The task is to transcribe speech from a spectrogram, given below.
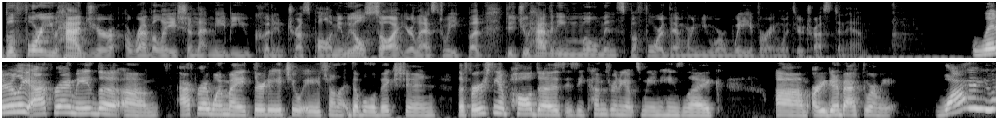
before you had your revelation that maybe you couldn't trust Paul? I mean, we all saw it your last week, but did you have any moments before then when you were wavering with your trust in him? Literally, after I made the um, after I won my third HOH on that double eviction, the first thing that Paul does is he comes running up to me and he's like, um, "Are you gonna backdoor me?" Why are you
